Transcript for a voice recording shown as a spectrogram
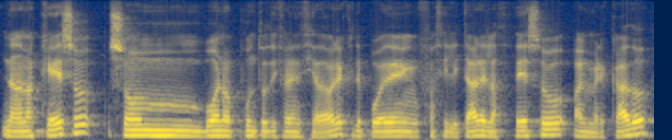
Nada más que eso, son buenos puntos diferenciadores que te pueden facilitar el acceso al mercado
